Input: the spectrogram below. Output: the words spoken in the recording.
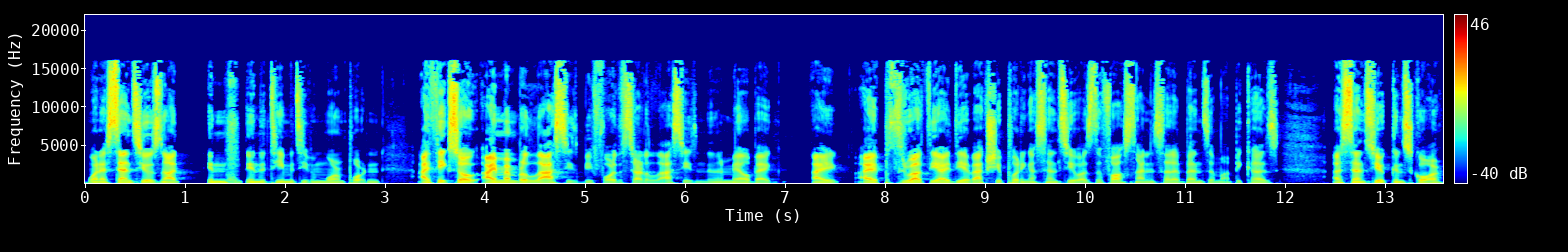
When Asensio's not in in the team, it's even more important. I think so. I remember last season, before the start of last season, in the mailbag, I I threw out the idea of actually putting Asensio as the false nine instead of Benzema because Asensio can score.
